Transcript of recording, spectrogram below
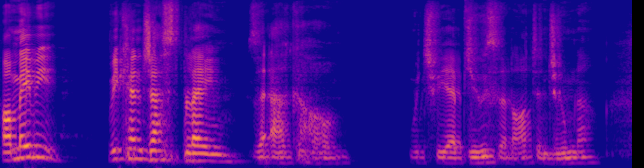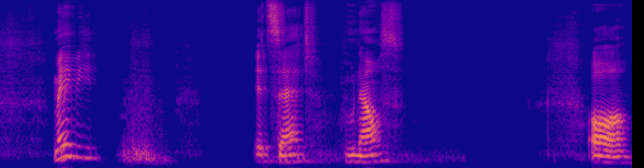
Or maybe we can just blame the alcohol which we abuse a lot in Joomla. Maybe it's that, who knows? Or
